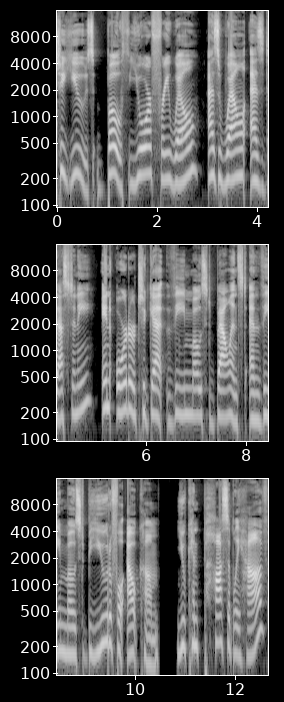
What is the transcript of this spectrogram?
to use both your free will as well as destiny in order to get the most balanced and the most beautiful outcome you can possibly have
